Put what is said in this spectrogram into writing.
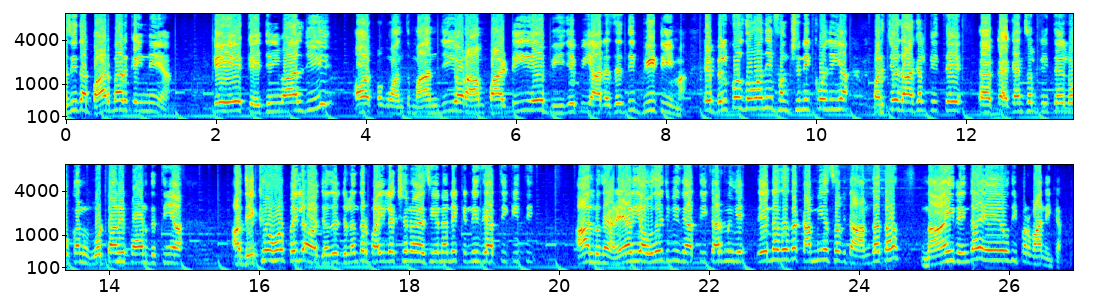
ਅਸੀਂ ਤਾਂ ਬਾਰ-ਬਾਰ ਕਹਿੰਨੇ ਆ ਕਿ ਇਹ ਕੇਜਰੀਵਾਲ ਜੀ ਔਰ ਭਗਵੰਤ ਮਾਨ ਜੀ ਔਰ ਆਮ ਪਾਰਟੀ ਇਹ ਬੀਜੇਪੀ ਆਰਐਸਐਸ ਦੀ ਬੀ ਟੀਮ ਆ। ਇਹ ਬਿਲਕੁਲ ਦੋਵਾਂ ਦੀ ਫੰਕਸ਼ਨ ਇੱਕੋ ਜਿਹੀ ਆ। ਪਰਚੇ ਦਾਖਲ ਕੀਤੇ ਕੈਨਸਲ ਕੀਤੇ ਲੋਕਾਂ ਨੂੰ ਵੋਟਾਂ ਨਹੀਂ ਪਾਉਣ ਦਿੱਤੀਆਂ। ਆ ਦੇਖਿਓ ਹੁਣ ਪਹਿਲਾਂ ਜਦੋਂ ਜਲੰਧਰ ਬਾਈ ਇਲੈਕਸ਼ਨ ਹੋਇਆ ਸੀ ਇਹਨਾਂ ਨੇ ਕਿੰਨੀ ਜ਼ਿਆਦਤੀ ਕੀਤੀ। ਆ ਲੁਧਿਆਣੇ ਵਾਲੀ ਆ ਉਹਦੇ 'ਚ ਵੀ ਜ਼ਿਆਦਤੀ ਕਰਨਗੇ। ਇਹਨਾਂ ਦਾ ਤਾਂ ਕੰਮ ਹੈ ਸੰਵਿਧਾਨ ਦਾ ਤਾਂ। ਨਾ ਹੀ ਰਹਿੰਦਾ ਇਹ ਉਹਦੀ ਪਰਵਾਹ ਨਹੀਂ ਕਰਦੇ।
